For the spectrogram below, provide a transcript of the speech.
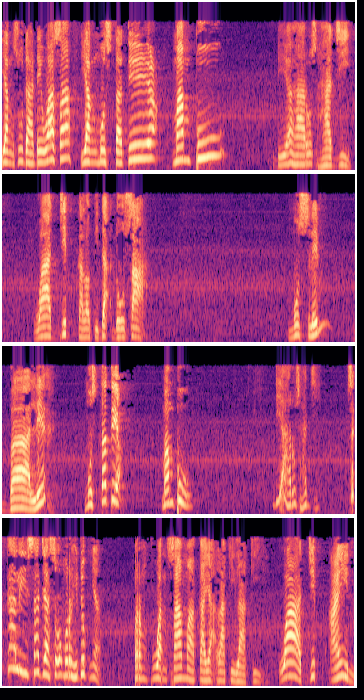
yang sudah dewasa, yang mustati' mampu dia harus haji Wajib kalau tidak dosa. Muslim, balik, mustati' mampu. Dia harus haji. Sekali saja seumur hidupnya. Perempuan sama kayak laki-laki. Wajib ain.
